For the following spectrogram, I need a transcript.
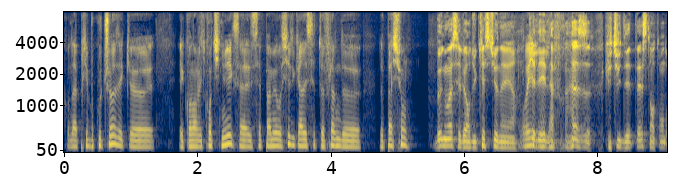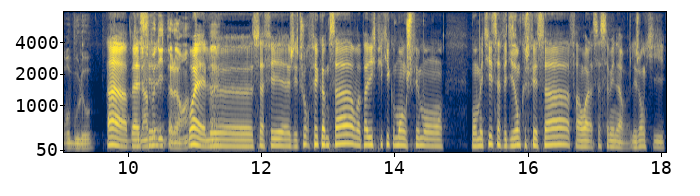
qu'on a appris beaucoup de choses et que et qu'on a envie de continuer, et que ça, ça, permet aussi de garder cette flamme de, de passion. Benoît, c'est l'heure du questionnaire. Quelle est la phrase que tu détestes entendre au boulot? Ah, bah, c'est un peu dit tout à l'heure. Hein. Ouais, le, ça fait, j'ai toujours fait comme ça. On va pas m'expliquer comment je fais mon, mon métier. Ça fait 10 ans que je fais ça. Enfin voilà, ça, ça m'énerve. Les gens qui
